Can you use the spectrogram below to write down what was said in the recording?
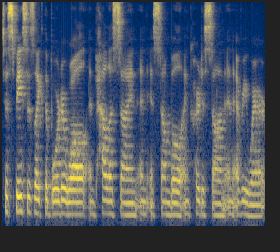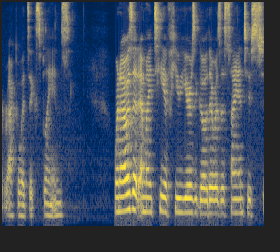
to spaces like the border wall and Palestine and Istanbul and Kurdistan and everywhere, Rakowitz explains. When I was at MIT a few years ago, there was a scientist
